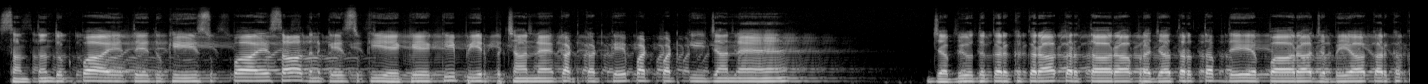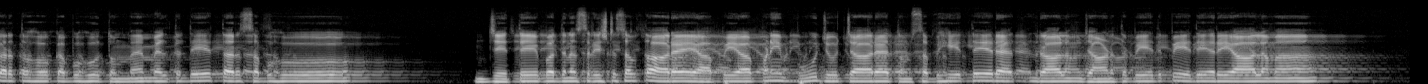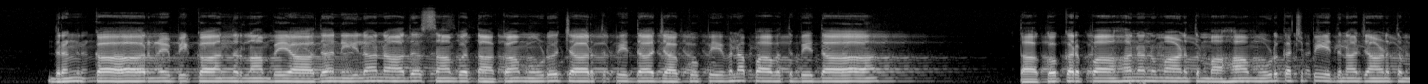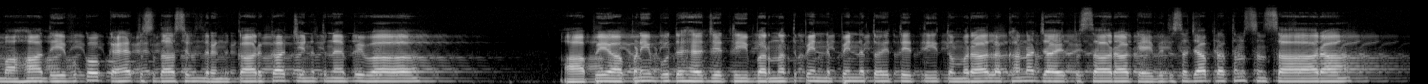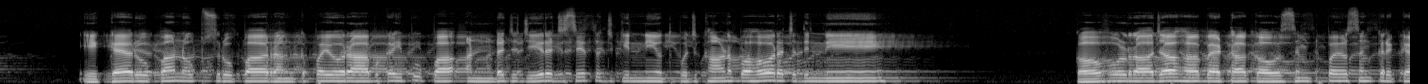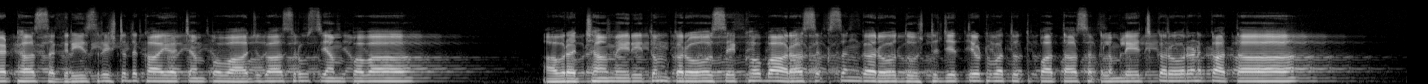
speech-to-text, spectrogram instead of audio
ਸੰਤਨ ਦੁਖ ਪਾਏ ਤੇ ਦੁਖੀ ਸੁਖ ਪਾਏ, ਸਾਧਨ ਕੇ ਸੁਖੀਏ, ਕੇ ਕੀ ਪੀਰ ਪਛਾਨੈ, ਘਟ ਘਟ ਕੇ ਪਟ ਪਟ ਕੀ ਜਾਣੈ। ਜਬ ਯੁਧ ਕਰਖ ਕਰਾ ਕਰਤਾਰਾ ਪ੍ਰਜਾ ਤਰਤਬ ਦੇ ਅਪਾਰਾ ਜਬਿਆ ਕਰਖ ਕਰਤ ਹੋ ਕਬਹੂ, ਤੁਮੈ ਮਿਲਤ ਦੇ ਤਰ ਸਬਹੂ ਜੇਤੇ ਬਦਨ ਸ੍ਰਿਸ਼ਟ ਸਭ ਧਾਰੈ, ਆਪੇ ਆਪਣੀ ਬੂਝ ਉਚਾਰੈ, ਤੁਮ ਸਭੀ ਤੇ ਰਹਿ ਨਿਰਾਲਮ, ਜਾਣਤ ਬੇਦ ਭੇਦੇ ਰਿਆਲਮ। ਨਿਰੰਕਾਰ ਨਿਰਭਿਕਾ ਨਿਰਲਾਂਬੇ ਆਦ, ਨੀਲਾ ਨਾਦ ਸੰਭ ਤਾਕਾ ਮੂੜ ਚਾਰਤ ਪੇਦਾ ਜਾਕੋ ਪੇਵ ਪਾਵਤ ਬੇਦਾ। ਤਾਕੋ ਕਰਪਾ ਹਨ ਅਨੁਮਾਨਤ ਮਹਾ ਮੂੜ, ਕਛ ਭੇਦ ਨ ਜਾਣਤ ਮਹਾਦੇਵ ਕੋ ਕਹਿਤ ਸਦਾ ਸਿਵ ਨਿਰੰਕਾਰ ਕਾ ਚਿੰਤ ਨ ਪਿਵਾ। ਆਪੇ ਆਪਣੀ ਬੁੱਧ ਹੈ ਜੇਤੀ ਵਰਨਤ ਭਿੰਨ ਭਿੰਨ ਤੋਇ ਤੇਤੀ, ਤੁਮਰਾ ਲਖਾ ਨ ਜਾਏ ਪਸਾਰਾ, ਕੈ ਵਿਦ ਸਜਾ ਪ੍ਰਥਮ ਸੰਸਾਰਾ। ਏਕੈ ਰੂਪਾ ਨੂਪ ਰੰਗ ਪਇਓ ਰਾਬ ਕਈ ਭੂਪਾ, ਅੰਡਜ ਜੇ ਰਜ ਸੇ ਤਜ ਕਿੰਨੀ, ਉਤਪੁਜ ਖਾਨ ਬਹੁ ਰਚ ਦਿਨੇ। ਕਉ ਫੁਲ ਰਾਜਾ ਹ ਬੈਠਾ ਕਉ ਸਿਮਟ ਪਇਓ ਸੰਕਰ ਕੈਠਾ, ਸਗਰੀ ਸ੍ਰਿਸ਼ਟ ਦਿਖਾਇਆ ਚੰਪਵਾ ਜੁਗਾ ਸਰੂ ਸਿਅੰਪਵਾ ਅਵਰ ਅੱਛਾ ਮੇਰੀ ਤੁਮ ਕਰੋ, ਸਿੱਖੋ ਬਾਰਾ ਸਿਖ ਸੰਗਰੋ, ਦੁਸ਼ਟ ਜੇਤੇ ਉਠਵਤ ਉਤਪਾਤਾ ਸਕਲ ਮਲੇਚ ਕਰੋ ਰਣ ਘਾਤਾ।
